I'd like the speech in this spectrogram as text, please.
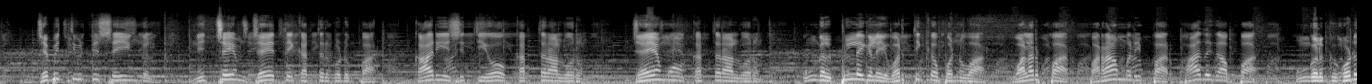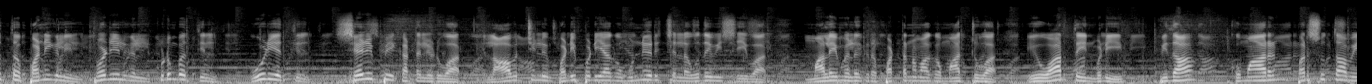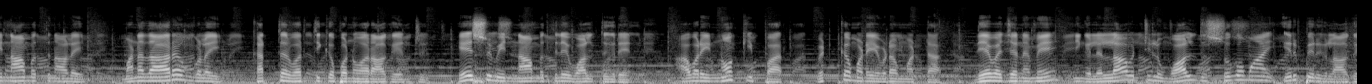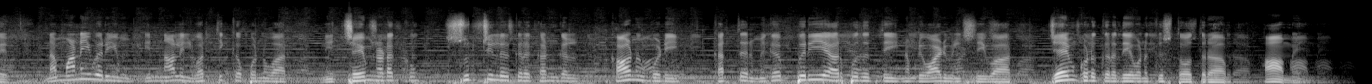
ஜபித்துவிட்டு செய்யுங்கள். நிச்சயம் ஜெயத்தை கர்த்தர் கொடுப்பார். காரிய சித்தியோ கர்த்தரால் வரும். ஜெயமோ கர்த்தரால் வரும். உங்கள் பிள்ளைகளை வர்த்திக்க பண்ணுவார் வளர்ப்பார் பராமரிப்பார் பாதுகாப்பார். உங்களுக்கு கொடுத்த பணிகளில் தொழில்களில் குடும்பத்தில் ஊழியத்தில் செழிப்பை கட்டளிடுவார் எல்லாவற்றிலும் படிப்படியாக முன்னேறி செல்ல உதவி செய்வார். மலை மெழுகிற பட்டணமாக மாற்றுவார். இவ்வார்த்தையின்படி பிதா குமாரன் பர்சுத்தாவின் நாமத்தினாலே மனதார உங்களை கர்த்தர் வர்த்திக்க பண்ணுவாராக என்று. இயேசுவின் நாமத்திலே வாழ்த்துகிறேன். அவரை நோக்கிப்பார் வெட்கமடைய விட மாட்டார் தேவஜனமே நீங்கள் எல்லாவற்றிலும் வாழ்ந்து சுகமாய் இருப்பீர்களாக. நம் அனைவரையும் இந்நாளில் வர்த்திக்க பண்ணுவார். நிச்சயம் நடக்கும். சுற்றில் இருக்கிற கண்கள் காணும்படி கர்த்தர் மிகப்பெரிய அற்புதத்தை நம்முடைய வாழ்வில் செய்வார். ஜெயம் கொடுக்கிற தேவனுக்கு ஸ்தோத்திரம். ஆமேன்.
